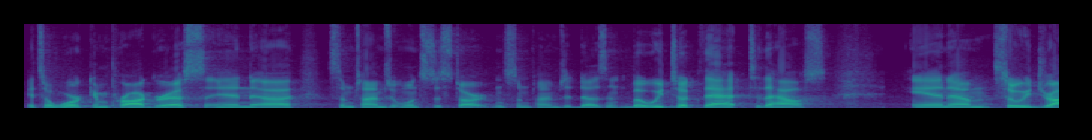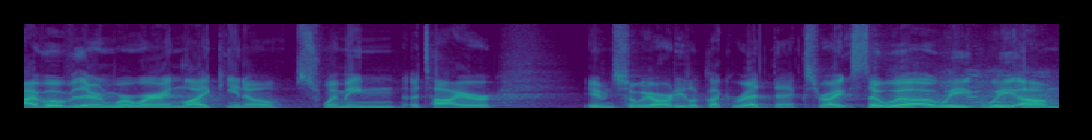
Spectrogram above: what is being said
it's a work in progress. And uh, sometimes it wants to start, and sometimes it doesn't. But we took that to the house and um, so we drive over there and we're wearing like, you know, swimming attire. And so we already look like rednecks, right? So uh, we, we, um,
